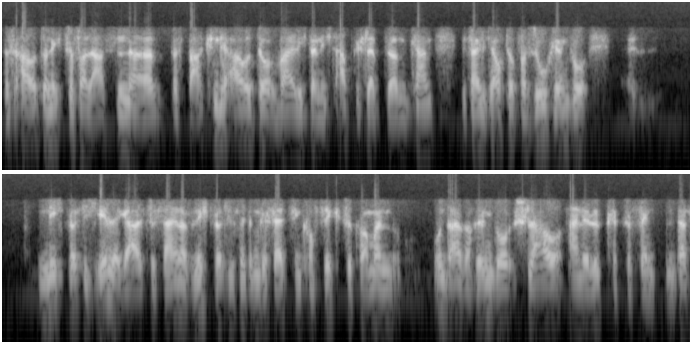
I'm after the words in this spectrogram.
das Auto nicht zu verlassen, das parkende Auto, weil ich dann nicht abgeschleppt werden kann, ist eigentlich auch der Versuch, irgendwo nicht wirklich illegal zu sein, also nicht wirklich mit dem Gesetz in Konflikt zu kommen und einfach irgendwo schlau eine Lücke zu finden. Das,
